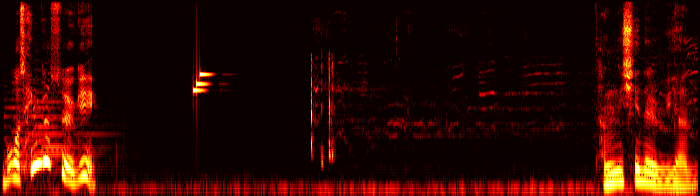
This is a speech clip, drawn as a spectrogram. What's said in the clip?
뭐가 생겼어 여기 당신을 위한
